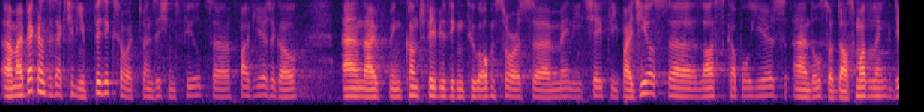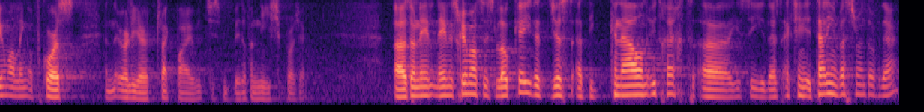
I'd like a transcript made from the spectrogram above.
Uh, my background is actually in physics, so I transitioned fields uh, five years ago. And I've been contributing to open source, uh, mainly Shapely PyGeos uh, last couple years, and also Dask modeling, geomodeling, of course, and earlier TrackPy, which is a bit of a niche project. Uh, so Nelen & Schuurmans is located just at the canal in Utrecht. Uh, you see there's actually an Italian restaurant over there.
